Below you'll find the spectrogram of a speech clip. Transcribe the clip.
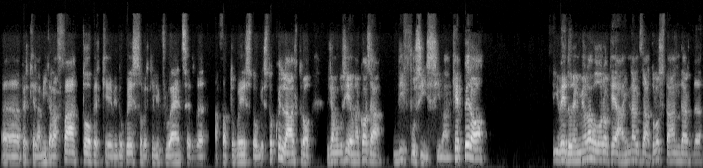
eh, perché l'amica l'ha fatto, perché vedo questo, perché l'influencer ha fatto questo, questo o quell'altro, diciamo così, è una cosa diffusissima, che però io vedo nel mio lavoro che ha innalzato lo standard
